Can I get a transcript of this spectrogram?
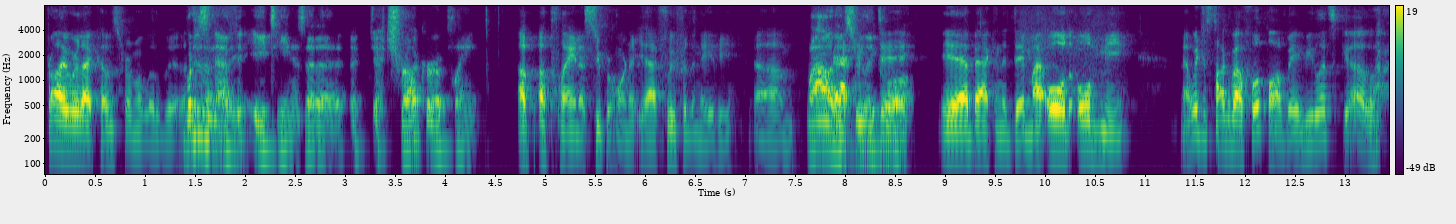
probably where that comes from a little bit. That's what is an F-18? Is that a, a, a, truck or a plane? A, a, plane, a Super Hornet. Yeah, I flew for the Navy. Um, wow, that's really cool. Yeah, back in the day, my old old me. Now we just talk about football, baby. Let's go.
